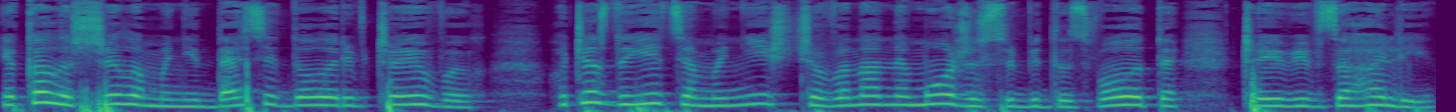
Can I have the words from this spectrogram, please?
яка лишила мені 10 доларів чайових, хоча здається мені, що вона не може собі дозволити чайові взагалі.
